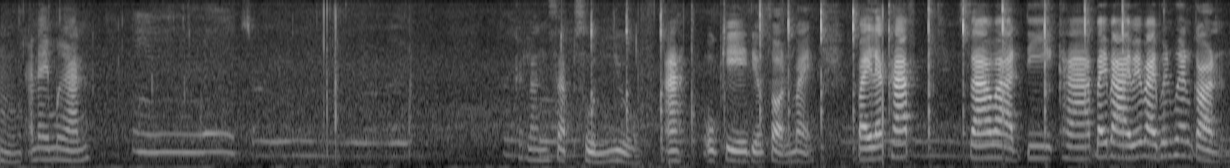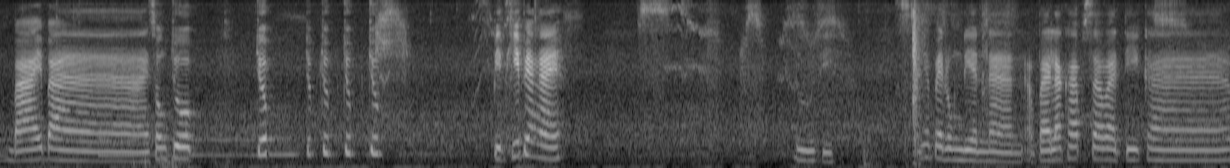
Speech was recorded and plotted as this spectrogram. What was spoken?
มอันไหนเหมือนอืมไม่ใจเลยกำลังสับสนอยู่ อะ โอเค เดี๋ยวสอนใหม่ ไปแล้วครับ สวัสดีครับบ๊ายบายบ๊ายบายเพื่อนๆก่อนบายบายส่งจุบจุบจุบจุบจุบจุบปิดคลิปยังไง ดูสิ เนี่ยไปโรงเรียนนาน เอาไปแล้วครับ สวัสดีครับ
